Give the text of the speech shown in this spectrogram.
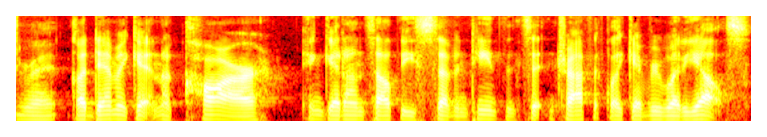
Right. God damn it, get in a car and get on Southeast 17th and sit in traffic like everybody else.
